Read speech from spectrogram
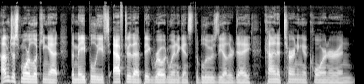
I'm just more looking at the Maple Leafs after that big road win against the Blues the other day, kind of turning a corner and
